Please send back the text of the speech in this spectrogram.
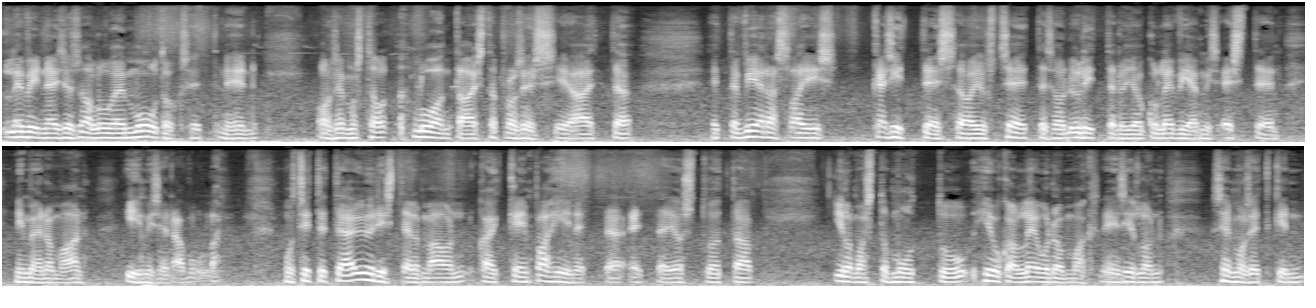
levinneisyysalueen muutokset niin on semmoista luontaista prosessia, että että vieraslajis käsitteessä on just se, että se on ylittänyt joku leviämisesteen nimenomaan ihmisen avulla. Mutta sitten tämä yhdistelmä on kaikkein pahin, että, että jos tuota, ilmasto muuttuu hiukan leudommaksi, niin silloin semmoisetkin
